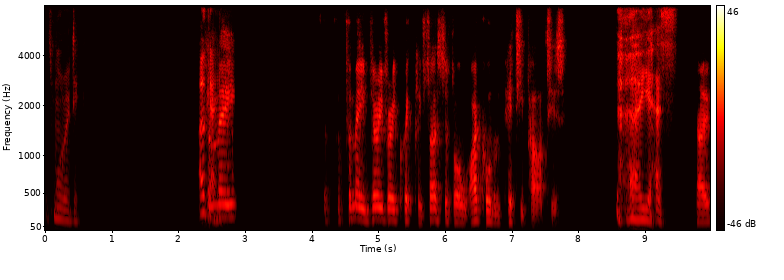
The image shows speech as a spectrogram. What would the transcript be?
it's more addictive okay. For me, for me, very, very quickly, first of all, I call them pity parties. yes. So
